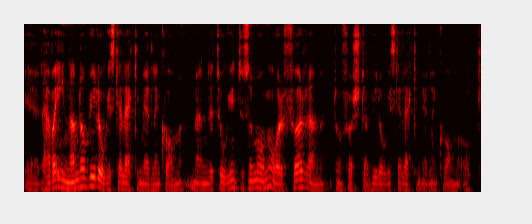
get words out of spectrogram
Eh, det här var innan de biologiska läkemedlen kom men det tog inte så många år förrän de första biologiska läkemedlen kom och,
